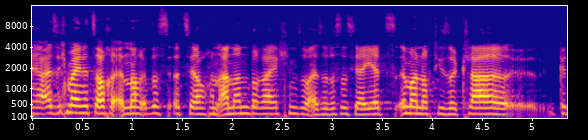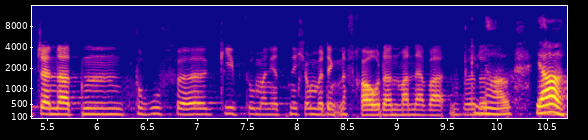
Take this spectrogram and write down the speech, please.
Ja, also ich meine jetzt auch noch, das ist ja auch in anderen Bereichen so, also dass es ja jetzt immer noch diese klar gegenderten Berufe gibt, wo man jetzt nicht unbedingt eine Frau oder einen Mann erwarten würde. Genau. Ja,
